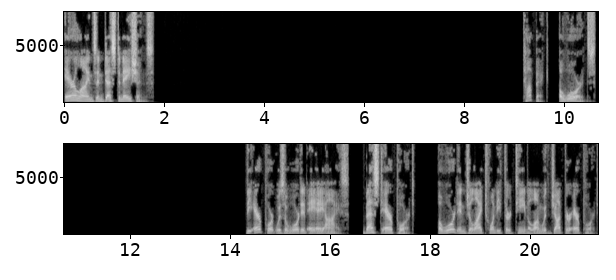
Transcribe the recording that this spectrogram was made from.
Airlines and destinations Awards The airport was awarded AAI's Best Airport award in July 2013 along with Jodhpur Airport.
